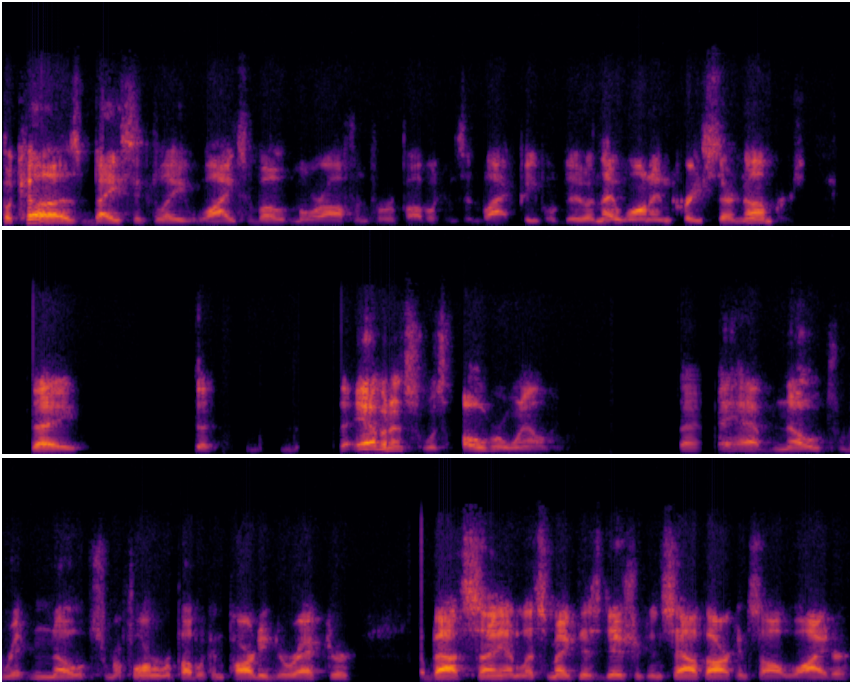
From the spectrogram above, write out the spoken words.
because basically whites vote more often for Republicans than black people do, and they want to increase their numbers. They the the evidence was overwhelming. They have notes, written notes from a former Republican Party director about saying, let's make this district in South Arkansas wider.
